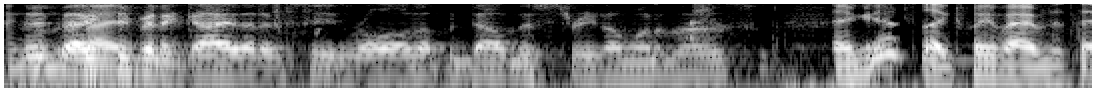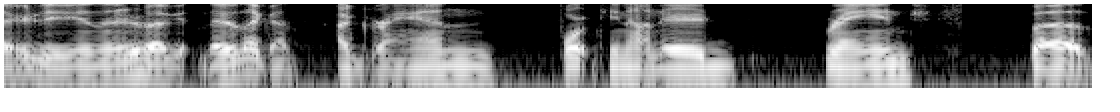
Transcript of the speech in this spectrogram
things There's on the actually side. been a guy that I've seen rolling up and down this street on one of those. They get like 25 to 30, and they're like they're like a, a grand, 1400 range. But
